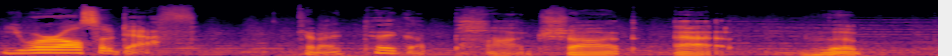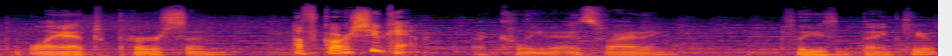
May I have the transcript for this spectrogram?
You are also deaf. Can I take a pot shot at the plant person Of course you can. that Kalina is fighting? Please and thank you.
